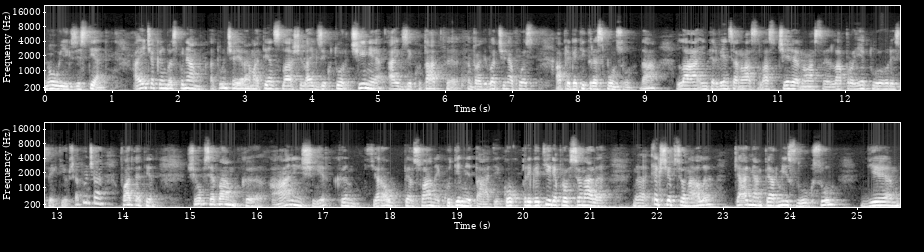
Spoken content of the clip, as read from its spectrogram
nou existent. Aici când vă spuneam, atunci eram atenți la, și la executor, cine a executat, uh, într-adevăr, cine a fost a pregătit răspunsul da? la intervenția noastră, la cererea noastră, la proiectul respectiv. Și atunci, foarte atent. Și observam că ani în șir, când erau persoane cu demnitate, cu o pregătire profesională excepțională, chiar mi-am permis luxul de,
